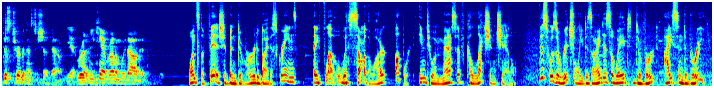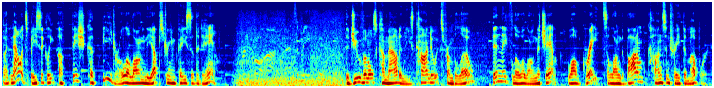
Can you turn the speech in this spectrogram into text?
this turbine has to shut down. Yeah. Right. You can't run them without it. Once the fish have been diverted by the screens, they flow with some of the water upward into a massive collection channel. This was originally designed as a way to divert ice and debris, but now it's basically a fish cathedral along the upstream face of the dam. The juveniles come out in these conduits from below then they flow along the channel, while grates along the bottom concentrate them upward.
